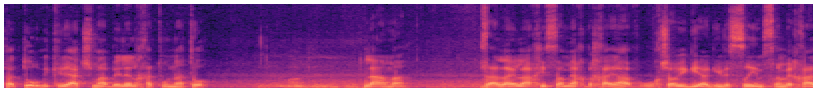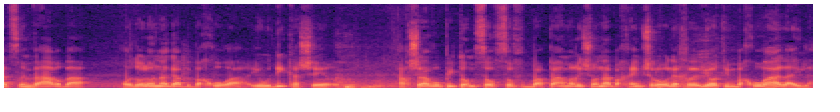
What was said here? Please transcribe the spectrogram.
פטור מקריאת שמע בליל חתונתו. למה? זה הלילה הכי שמח בחייו. הוא עכשיו הגיע גיל 20, 21, 24, עוד הוא לא נגע בבחורה, יהודי כשר. עכשיו הוא פתאום סוף סוף בפעם הראשונה בחיים שלו הולך להיות עם בחורה הלילה.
